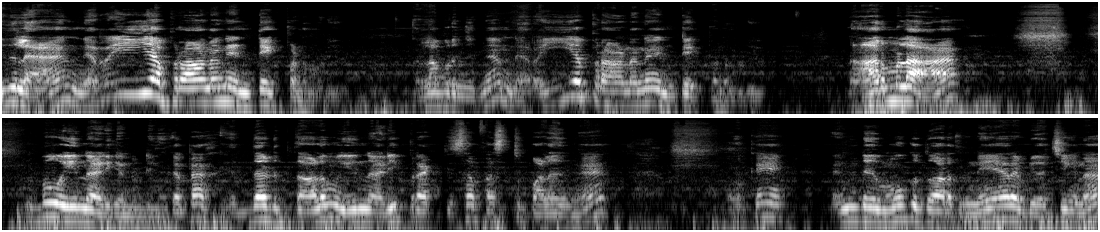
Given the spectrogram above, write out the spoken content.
இதில் நிறைய பிராணனை இன்டேக் பண்ண முடியும். நல்லா புரிஞ்சுங்க நிறைய பிராணனை இன்டேக் பண்ண முடியும். நார்மலாக இப்போ உயிர் நாடி கண்டுபிடிங்க. கரெக்டாக எது எடுத்தாலும் உயிர் நாடி ப்ராக்டிஸாக ஃபஸ்ட்டு பழகுங்க. ஓகே ரெண்டு மூக்கு துவாரத்துக்கு நேரம் இப்படி வச்சிங்கன்னா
